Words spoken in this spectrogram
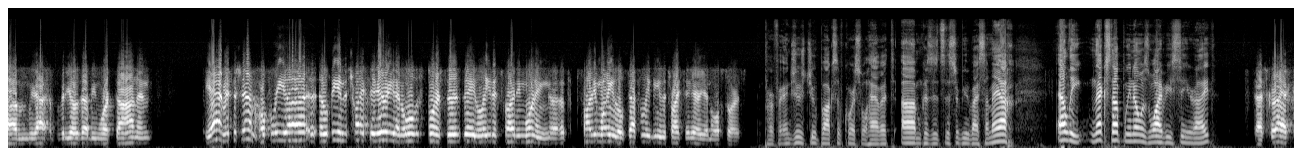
um, we got some videos that are being worked on, and yeah, Mr. Shem. Hopefully, uh, it'll be in the tri-state area and all the stores Thursday, latest Friday morning. Uh, Friday morning, it'll definitely be in the tri-state area in all stores. Perfect. And Jewish Jukebox, of course, will have it because it's distributed by Sameach. Ellie, next up we know is YBC, right? That's correct.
